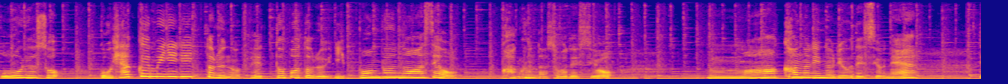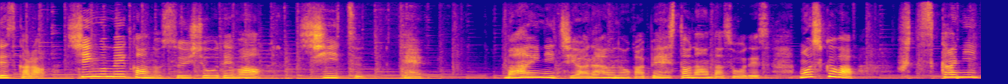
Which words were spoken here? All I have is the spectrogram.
おおよそ 500ml のペットボトル1本分の汗をかくんだそうですよ。まあかなりの量ですよね。ですから寝具メーカーの推奨ではシーツって毎日洗うのがベストなんだそうです。もしくは2日に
